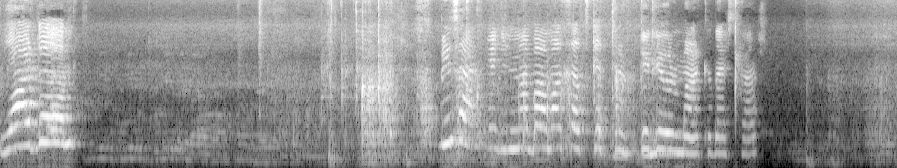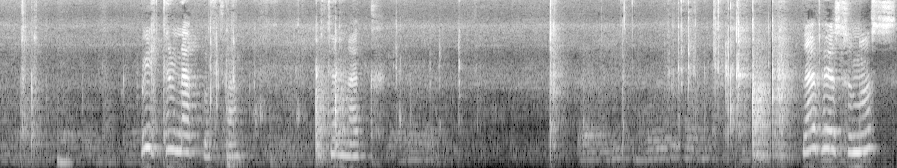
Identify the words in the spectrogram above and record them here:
Yardım. Bir saniye ben makas getirip geliyorum arkadaşlar. Bir tırnak lütfen. Bir tırnak. Ne yapıyorsunuz?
